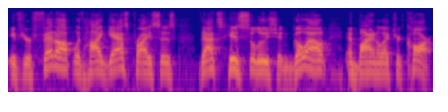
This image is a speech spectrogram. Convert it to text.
If you're fed up with high gas prices, that's his solution. Go out and buy an electric car.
